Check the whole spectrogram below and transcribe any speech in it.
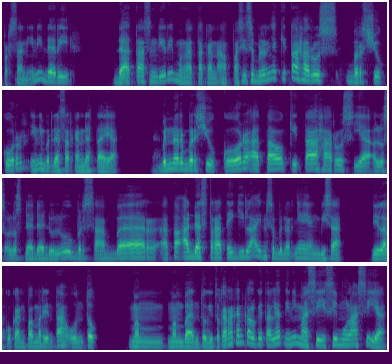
persen. Ini dari data sendiri mengatakan apa sih? Sebenarnya kita harus bersyukur. Ini berdasarkan data ya. Ya. Benar bersyukur atau kita harus ya elus-elus dada dulu bersabar atau ada strategi lain sebenarnya yang bisa dilakukan pemerintah untuk mem- membantu gitu. Karena kan kalau kita lihat ini masih simulasi ya,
